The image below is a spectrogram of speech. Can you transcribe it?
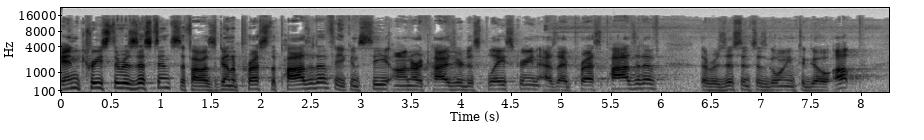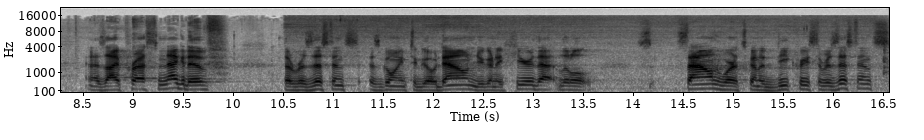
increase the resistance. If I was going to press the positive, you can see on our Keiser display screen, as I press positive, the resistance is going to go up, and as I press negative, the resistance is going to go down. You're going to hear that little sound where it's going to decrease the resistance.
